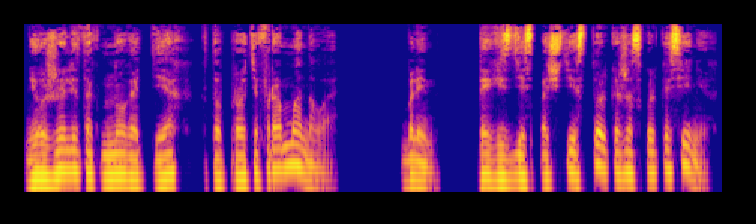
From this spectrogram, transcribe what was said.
Неужели так много тех, кто против Романова? Блин, да их здесь почти столько же, сколько синих».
